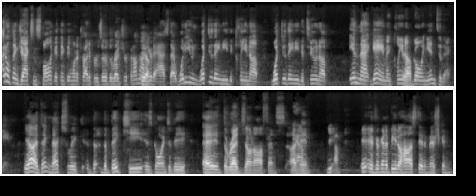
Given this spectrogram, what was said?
I don't think Jaxon Smolik. I think they want to try to preserve the red shirt, but I'm not Yeah. here to ask that. What do you? What do they need to clean up? What do they need to tune up in that game and clean Yeah. up going into that game? Yeah, I think next week the, the big key is going to be a the red zone offense. Yeah. I mean, you, Yeah. if you're going to beat Ohio State and Michigan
